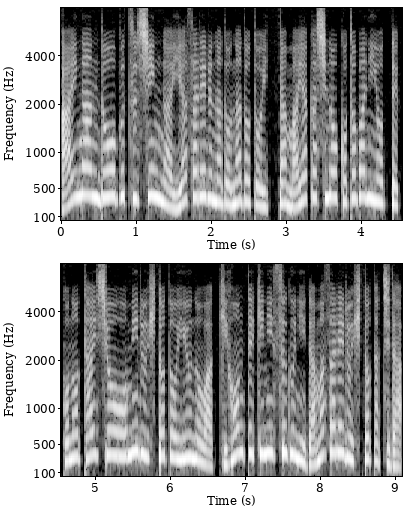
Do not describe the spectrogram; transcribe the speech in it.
愛玩動物心が癒されるなどなどといったまやかしの言葉によってこの対象を見る人というのは基本的にすぐに騙される人たちだ。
